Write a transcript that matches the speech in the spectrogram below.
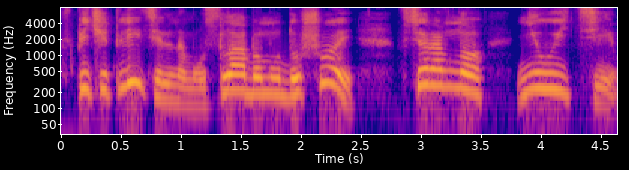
впечатлительному, слабому душой, все равно не уйти.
